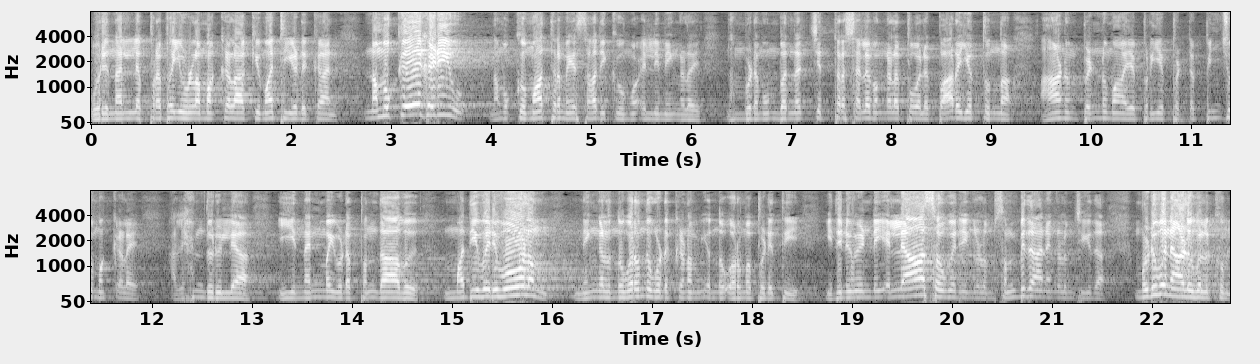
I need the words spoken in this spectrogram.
ഒരു നല്ല പ്രഭയുള്ള മക്കളാക്കി മാറ്റിയെടുക്കാൻ നമുക്കേ കഴിയൂ. നമുക്ക് മാത്രമേ സാധിക്കൂ മുഅല്ലിമീങ്ങളെ നമ്മുടെ മുമ്പെന്ന ചിത്രശലഭങ്ങളെപ്പോലെ പാറയെത്തുന്ന ആണും പെണ്ണുമായ പ്രിയപ്പെട്ട പിഞ്ചുമക്കളെ അലഹമില്ല ഈ നന്മയുടെ പന്താവ് മതിവരുവോളം നിങ്ങൾ നുകർന്നു കൊടുക്കണം എന്ന് ഓർമ്മപ്പെടുത്തി ഇതിനുവേണ്ടി എല്ലാ സൗകര്യങ്ങളും സംവിധാനങ്ങളും ചെയ്ത മുഴുവൻ ആളുകൾക്കും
